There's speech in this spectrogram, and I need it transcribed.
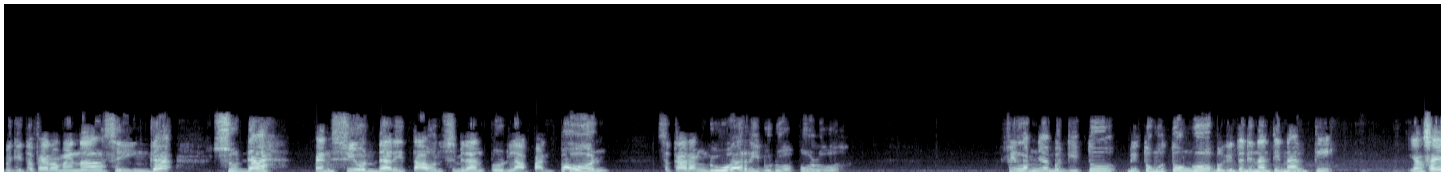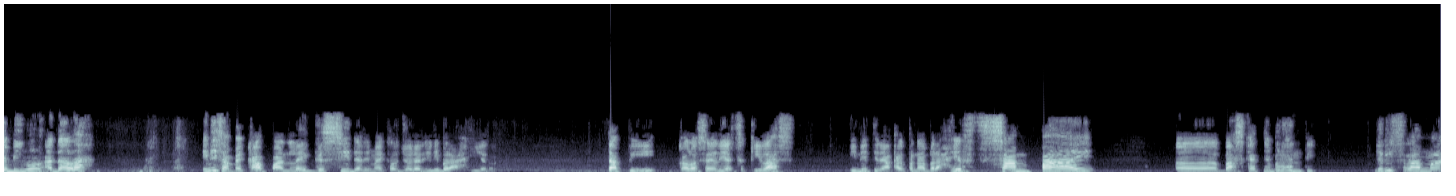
begitu fenomenal sehingga sudah pensiun dari tahun 98 pun sekarang 2020 filmnya begitu ditunggu-tunggu, begitu dinanti-nanti. Yang saya bingung adalah ini sampai kapan legacy dari Michael Jordan ini berakhir? Tapi kalau saya lihat sekilas, ini tidak akan pernah berakhir sampai uh, basketnya berhenti. Jadi selama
